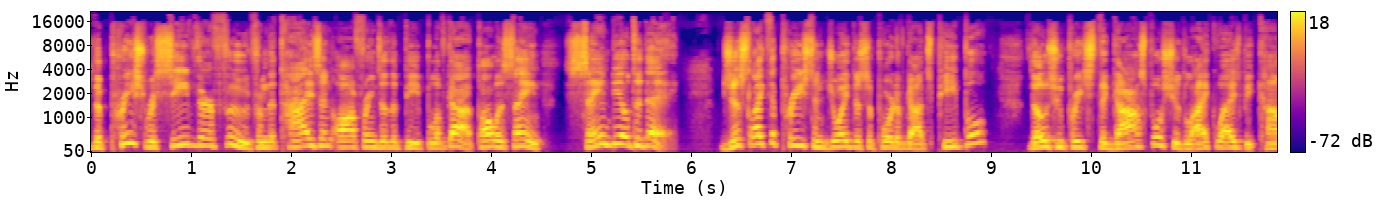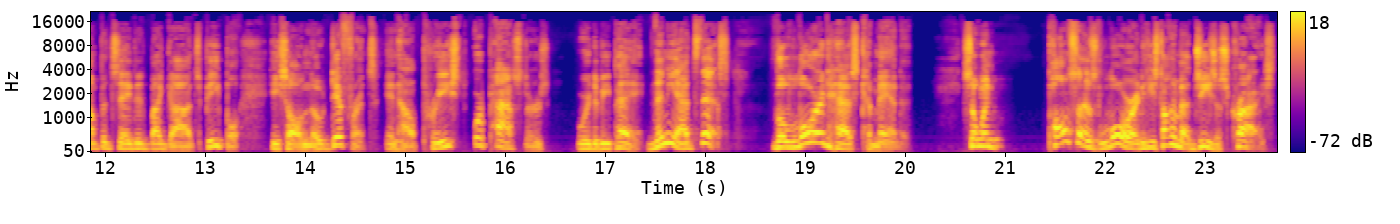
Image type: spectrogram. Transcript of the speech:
The priests receive their food from the tithes and offerings of the people of God. Paul is saying, same deal today. Just like the priests enjoyed the support of God's people, those who preach the gospel should likewise be compensated by God's people. He saw no difference in how priests or pastors were to be paid. Then he adds this the Lord has commanded. So when Paul says Lord, he's talking about Jesus Christ.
